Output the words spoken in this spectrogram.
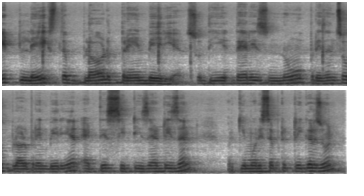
it lacks the blood brain barrier. So the, there is no presence of blood brain barrier at this CTZ region or chemoreceptor trigger zone.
